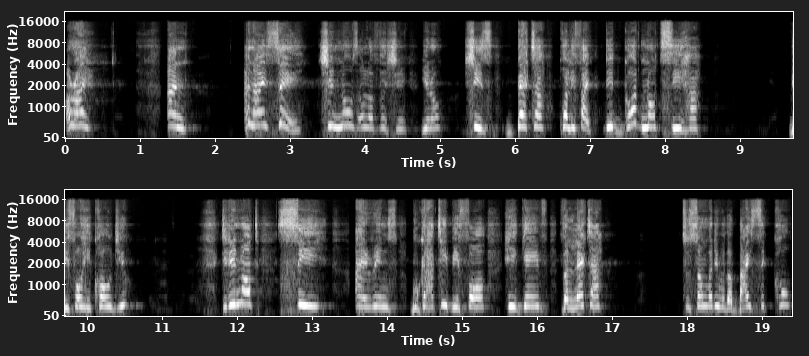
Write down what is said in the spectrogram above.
all right. And and I say, she knows all of this. She, you know, she's better qualified. Did God not see her before he called you? Did he not see Irene's Bugatti before he gave the letter to somebody with a bicycle?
